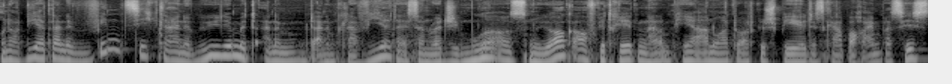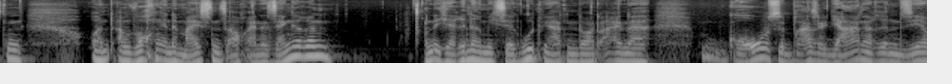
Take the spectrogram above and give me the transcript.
Und auch die hatten eine winzig kleine Bühne mit einem, mit einem Klavier. Da ist dann Reggie Moore aus New York aufgetreten, hat ein Piano, hat dort gespielt. Es gab auch einen Bassisten und am Wochenende meistens auch eine Sängerin. Und ich erinnere mich sehr gut, wir hatten dort eine große Brasilianerin, sehr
